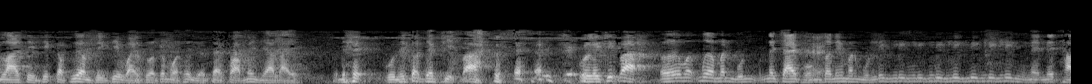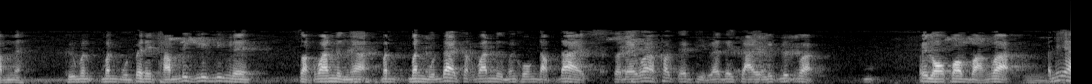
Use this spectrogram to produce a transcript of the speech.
ำลายสิ่งที่กระเพื่อมสิ่งที่ไหวตัวทั้งหมดให้เหลือแต่ความไม่มีอะไรเนี่ยคุณนี่ก็จะผิดบ้าคุณเลยคิดว่า เออ เมื่อมันหมุนในใจผม ตอนนี้มันหมุนลิ่งลิ่งลิ่งลิ่งลิ่งลิ่งลิ่งลิ่งในในธรรมเนี่ยคือมันมันหมุนไปในธรรมลิ่งลิ่งลิ่งเลยสักวันหนึ่งอะมันมันหมุนได้สักวันหนึ่งมันคงดับได้ แสดงว่าเข้าใจผิดแล้วในใจลึกๆว่า ไปรอความหวังว่า อันเนี้ย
